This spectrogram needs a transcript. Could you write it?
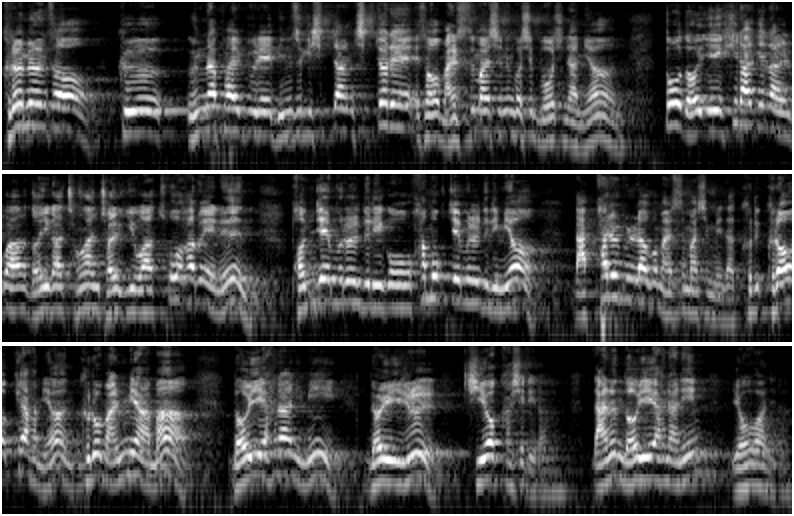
그러면서 그 은나팔귤의 민수기 10장 10절에서 말씀하시는 것이 무엇이냐면 또 너희의 희락의 날과 너희가 정한 절기와 초하루에는 번제물을 드리고 화목제물을 드리며 나팔을 불라고 말씀하십니다. 그, 렇게 하면 그로 말미암아 너희의 하나님이 너희를 기억하시리라. 나는 너희의 하나님 여호와니라.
